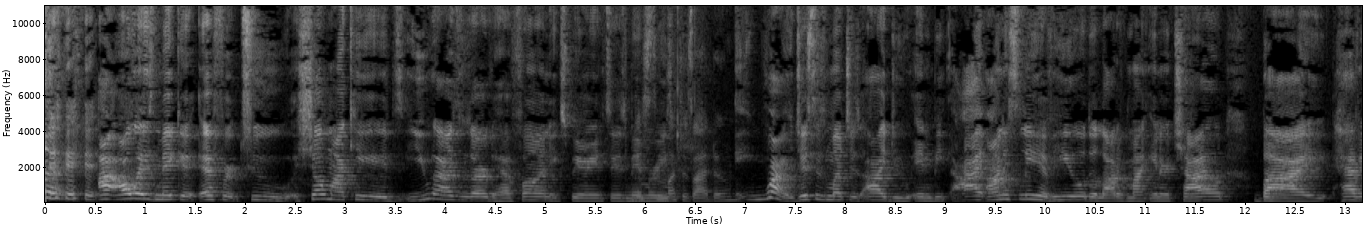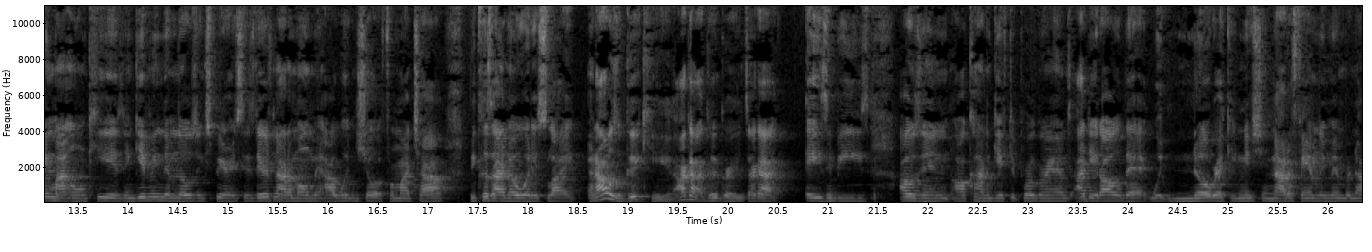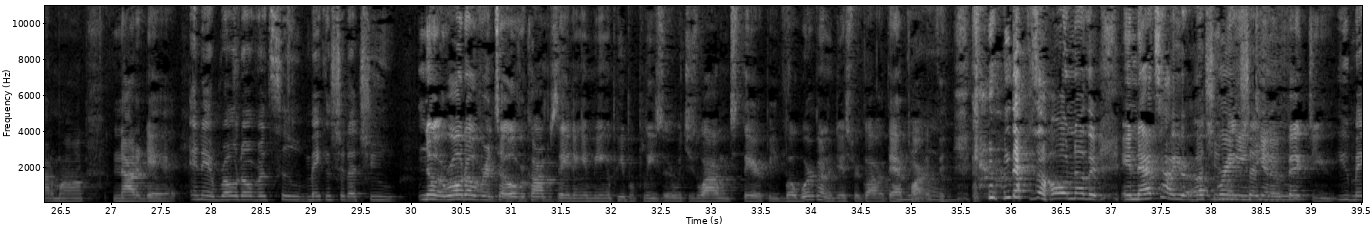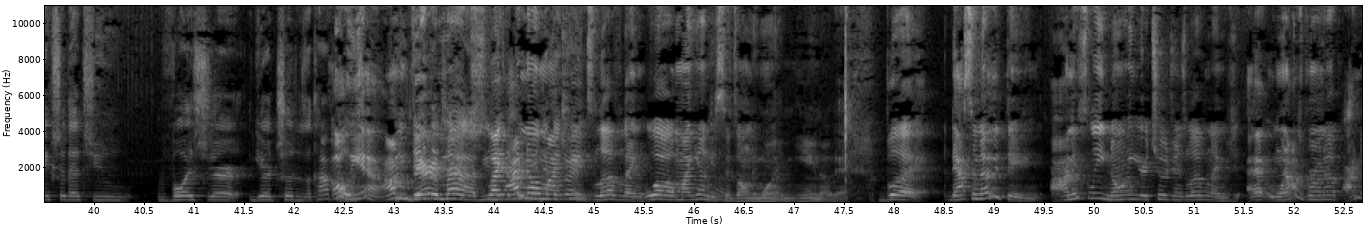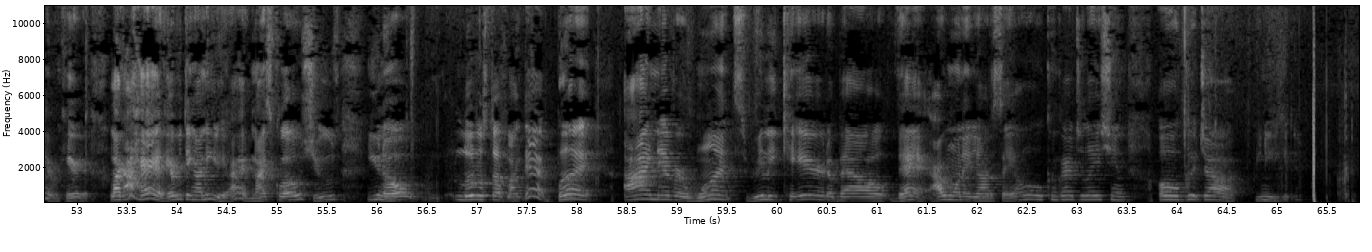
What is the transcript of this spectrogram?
I always make an effort to show my kids you guys deserve to have fun experiences, memories. Just as much as I do. Right, just as much as I do, and be I honestly have healed a lot of my inner child by having my own kids and giving them those experiences. There's not a moment I wouldn't show up for my child because I know what it's like. And I was a good kid. I got good grades. I got A's and B's. I was in all kind of gifted programs. I did all of that with no recognition. Not a family member, not a mom, not a dad. And it rolled over to making sure that you No, it rolled over into overcompensating and being a people pleaser, which is why I went to therapy. But we're going to disregard that part of it. that's a whole nother, and that's how your but upbringing make sure can you, affect you. You make sure that you voice your your children's accomplishments. Oh yeah, I'm very much like I know my the great. kids love language. Well, my youngest is only one, you know that. But that's another thing. Honestly, knowing your children's love language. I, when I was growing up, I never cared. Like I had everything I needed. I had nice clothes, shoes, you know, little stuff like that. But I never once really cared about that. I wanted y'all to say, "Oh, congratulations! Oh, good job! You need to get."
